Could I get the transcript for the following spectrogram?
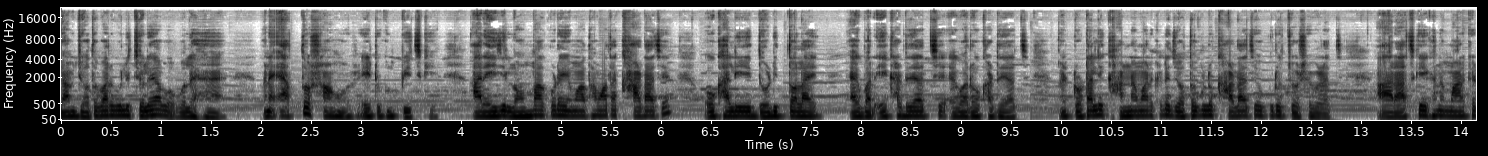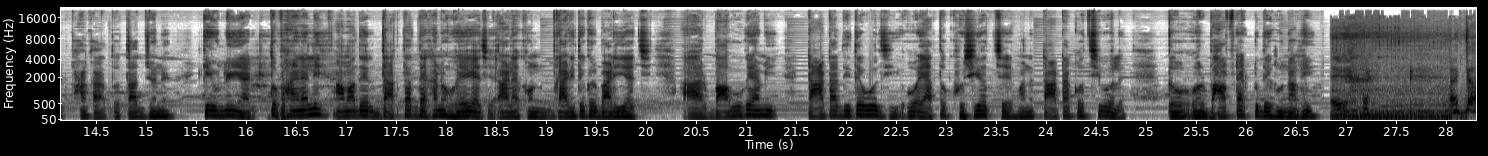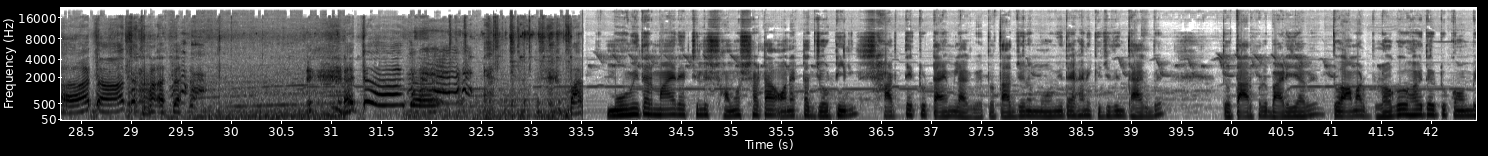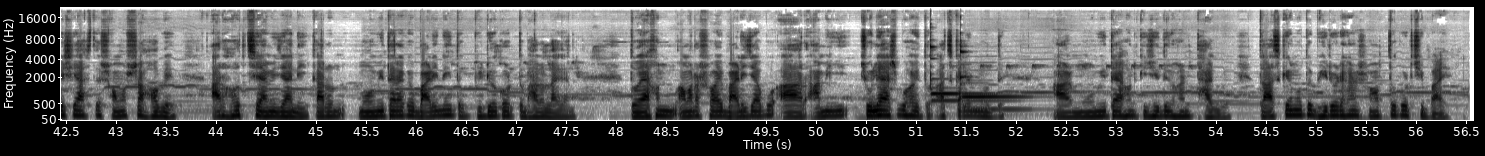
আমি যতবার বলি চলে যাব, বলে হ্যাঁ। মানে এত সাহস এইটুকুন পিচকি। আর এই যে লম্বা করে মাথা মাথা খাট আছে, ও খালি এই দড়ির তলায় একবার এ খাটে যাচ্ছে, একবার ও খাটে যাচ্ছে। মানে টোটালি খান্না মার্কেটে যতগুলো খাট আছে, ও পুরো চষে বেড়াচ্ছে। আর আজকে এখানে মার্কেট ফাঁকা, তো তার জন্য কেউ নেই আর তো ফাইনালি আমাদের ডাক্তার দেখানো হয়ে গেছে আর এখন গাড়িতে করে বাড়ি যাচ্ছি। আর বাবুকে আমি টাটা দিতে বলছি, ও এত খুশি হচ্ছে মানে টাটা করছি বলে। তো ওর ভাবটা একটু দেখুন আমি। মৌমিতার মায়ের অ্যাকচুয়ালি সমস্যাটা অনেকটা জটিল, সারতে একটু টাইম লাগবে। তো তার জন্য মৌমিতা এখানে কিছুদিন থাকবে। তো তারপরে বাড়ি যাবে। তো আমার ব্লগেও হয়তো একটু কম বেশি আসতে সমস্যা হবে। আর হচ্ছে আমি জানি, কারণ মৌমিতার আগে বাড়ি নেই তো ভিডিও করতে ভালো লাগে না। তো এখন আমরা সবাই বাড়ি যাব, আর আমি চলে আসব হয়তো আজকালের মধ্যে। আর মৌমিতা এখন কিছুদিন ওখানে থাকবে। তো আজকের মতো ভিডিওটা এখানে সমাপ্ত করছি বাই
